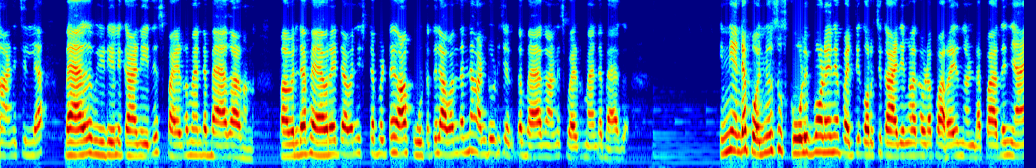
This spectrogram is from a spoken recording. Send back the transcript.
കാണിച്ചില്ല. ബാഗ് വീഡിയോയിൽ കാണിയിട്ട് സ്പൈഡർമാന്റെ ബാഗാണെന്ന് അപ്പൊ അവന്റെ ഫേവറേറ്റ് അവൻ ഇഷ്ടപ്പെട്ട് ആ കൂട്ടത്തിൽ അവൻ തന്നെ കണ്ടുപിടിച്ചെടുത്ത ബാഗാണ് സ്പൈഡർമാന്റെ ബാഗ് ഇനി എന്റെ പൊന്നൂസ് സ്കൂളിൽ പോണതിനെ പറ്റി കുറച്ച് കാര്യങ്ങളൊക്കെ ഇവിടെ പറയുന്നുണ്ട്. അപ്പൊ അത് ഞാൻ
